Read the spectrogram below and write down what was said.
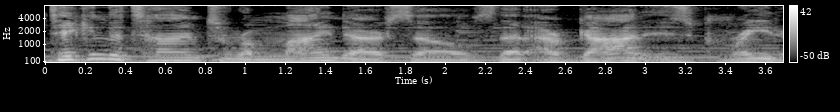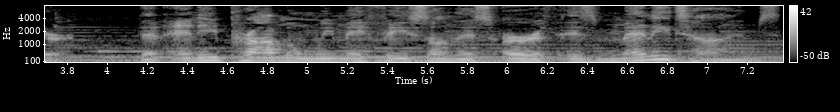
Taking the time to remind ourselves that our God is greater than any problem we may face on this earth is many times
